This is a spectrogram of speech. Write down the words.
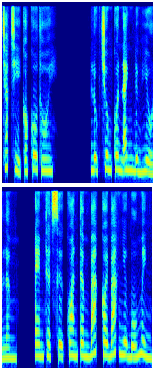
chắc chỉ có cô thôi. Lục Trung Quân anh đừng hiểu lầm, em thật sự quan tâm bác coi bác như bố mình.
